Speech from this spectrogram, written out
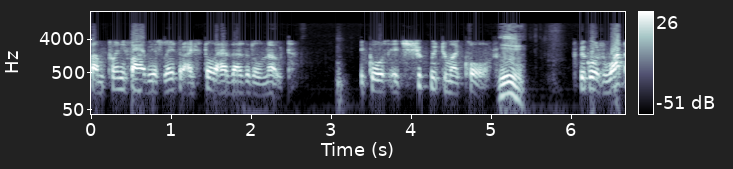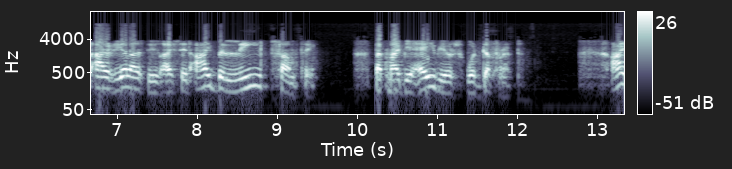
some 25 years later, I still have that little note because it shook me to my core. Mm. Because what I realized is I said, I believed something, but my behaviors were different. I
